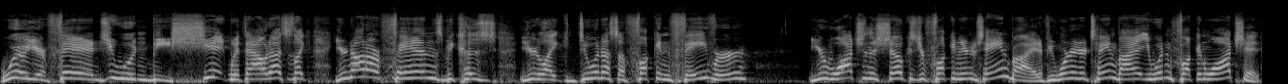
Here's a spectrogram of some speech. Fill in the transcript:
we're your fans. You wouldn't be shit without us. It's like, you're not our fans because you're like doing us a fucking favor. You're watching the show because you're fucking entertained by it. If you weren't entertained by it, you wouldn't fucking watch it.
